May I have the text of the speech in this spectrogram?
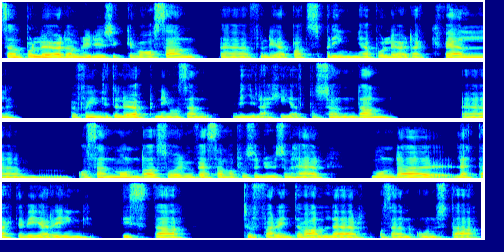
Sen på lördagen blir det ju cykelvasan. Eh, fundera på att springa på lördag kväll. Få in lite löpning och sen vila helt på söndagen. Ehm, och sen måndag så är det ungefär samma procedur som här. Måndag eh, lätt aktivering, tisdag tuffare intervaller och sen onsdag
